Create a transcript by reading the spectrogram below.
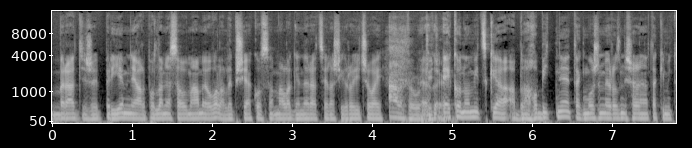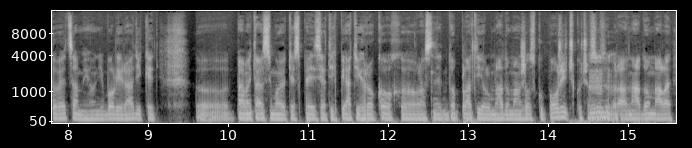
brať, že príjemne, ale podľa mňa sa máme oveľa lepšie, ako sa mala generácia našich rodičov aj ale to určite. ekonomicky a blahobytne, tak môžeme rozmýšľať nad takýmito vecami. Oni boli radi, keď uh, pamätám si, môj otec v 55 rokoch uh, vlastne doplatil mladú manželskú požičku, čo si mm-hmm. zobral na dom, ale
